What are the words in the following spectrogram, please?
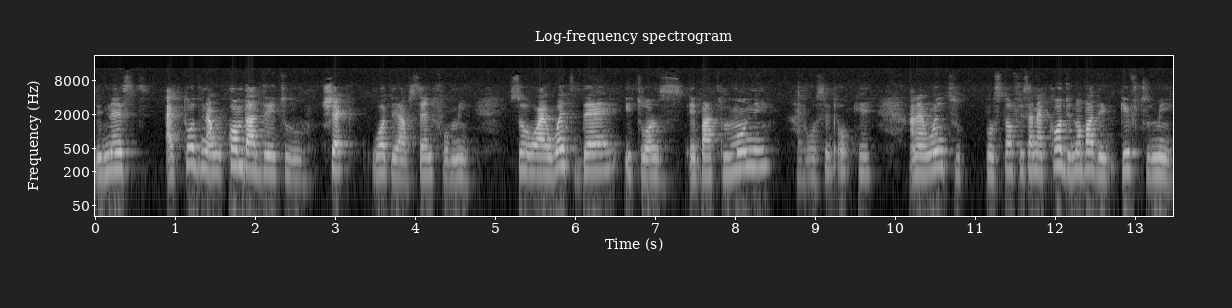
the next. I told him I will come that day to check what they have sent for me. So I went there. It was about money. I was said, okay. And I went to post office and I called the number they gave to me.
